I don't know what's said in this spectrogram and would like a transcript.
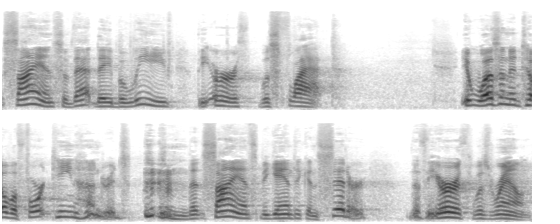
science of that day believed the earth was flat. It wasn't until the 1400s that science began to consider that the earth was round.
